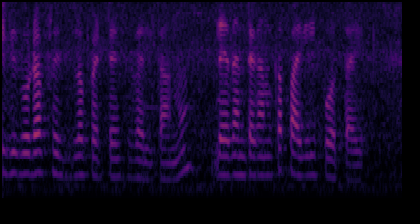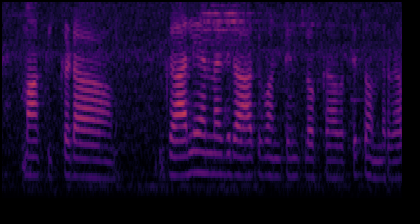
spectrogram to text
ఇవి కూడా ఫ్రిడ్జ్లో పెట్టేసి వెళ్తాను. లేదంటే కనుక పగిలిపోతాయి. మాకు ఇక్కడ గాలి అన్నది రాదు వంటింట్లో కాబట్టి తొందరగా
